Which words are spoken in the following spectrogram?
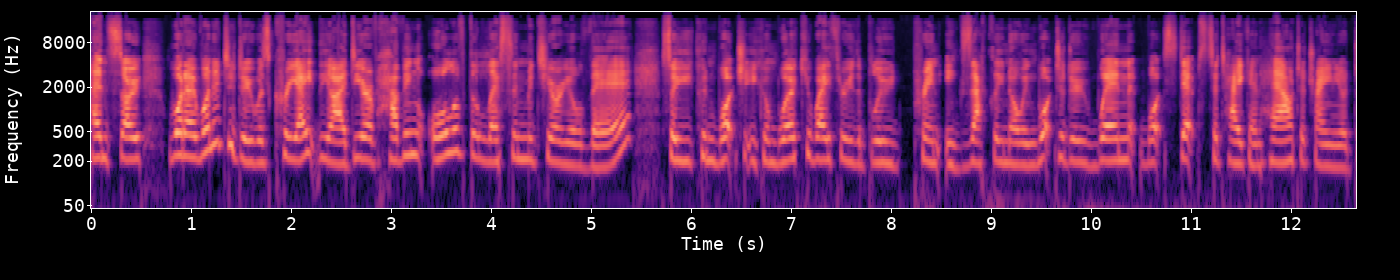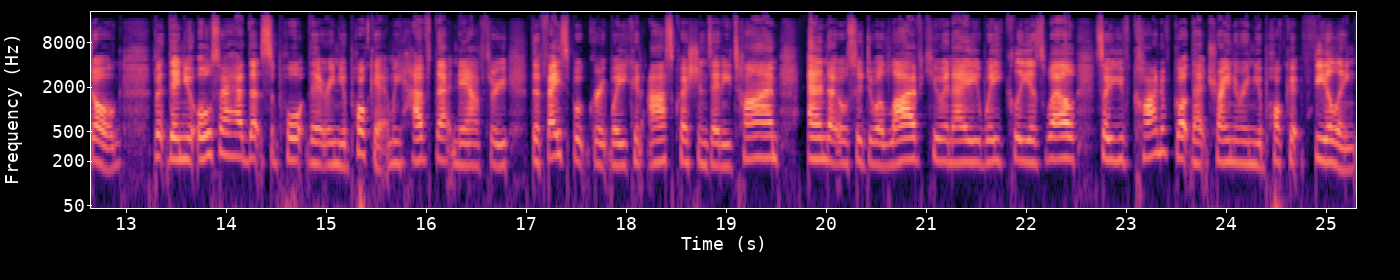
And so, what I wanted to do was create the idea of having all of the lesson material there so you can watch it, you can work your way through the blueprint exactly knowing what to do, when, what steps to take, and how to train your dog. But then you also have that support there in your pocket. And we have that now through the Facebook group where you can ask questions anytime. And I also do a live Q&A weekly as well. So you've kind of got that trainer in your pocket feeling.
